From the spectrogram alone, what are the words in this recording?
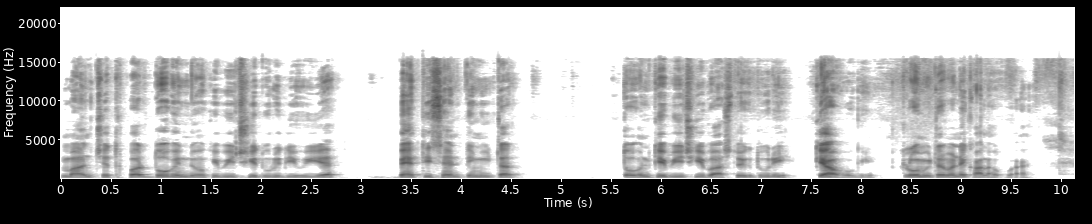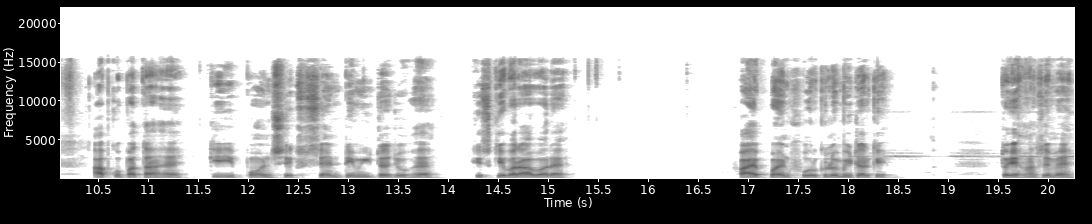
मानचित्र पर दो बिंदुओं के बीच की दूरी दी हुई है, पैंतीस सेंटीमीटर तो उनके बीच की वास्तविक दूरी क्या होगी? किलोमीटर में निकाला हुआ है। आपको पता है कि पॉइंट सिक्स सेंटीमीटर जो है, किसके बराबर है? फाइव पॉइंट फोर किलोमीटर के। तो यहाँ से मैं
